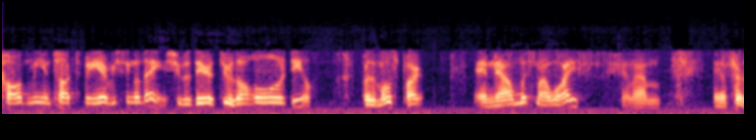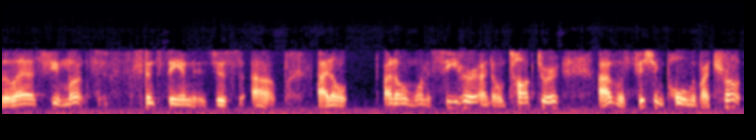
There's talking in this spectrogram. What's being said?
called me and talked to me every single day. She was there through the whole ordeal, for the most part. And now I'm with my wife, and I'm and for the last few months since then, it's just um, I don't I don't want to see her. I don't talk to her. I have a fishing pole in my trunk.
